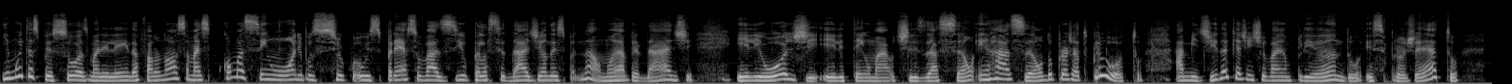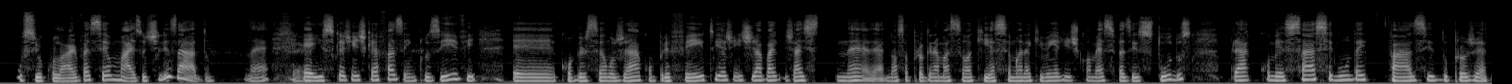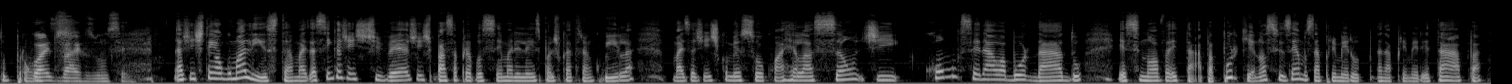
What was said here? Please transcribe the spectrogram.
E muitas pessoas, Marilene, ainda falam: nossa, mas como assim um ônibus o expresso vazio pela cidade anda. exp-" Não, não é a verdade. Ele hoje ele tem uma utilização em razão do projeto piloto. À medida que a gente vai ampliando esse projeto, o circular vai ser mais utilizado. Né? Certo. É isso que a gente quer fazer. Inclusive, é, conversamos já com o prefeito e a gente já vai, já, né, a nossa programação aqui, a semana que vem, a gente começa a fazer estudos para começar a segunda fase do projeto pronto. Quais bairros vão ser? A gente tem alguma lista, mas assim que a gente tiver, a gente passa para você, Marilene, pode ficar tranquila. Mas a gente começou com a relação de como será abordado essa nova etapa. Por quê? Nós fizemos na, primeiro, na primeira etapa.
